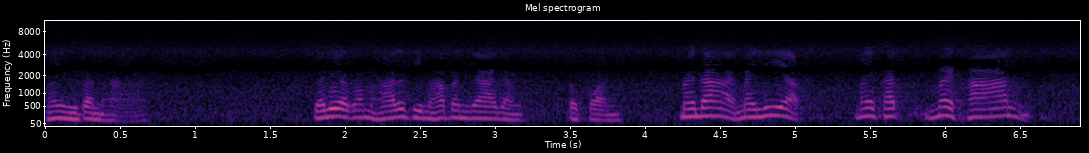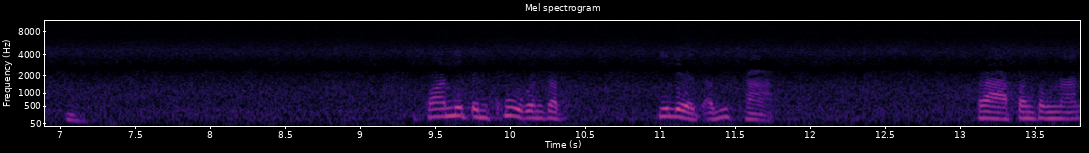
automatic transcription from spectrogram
ไม่มีปัญหา จะเรียกว่ามหาสติมหาปัญญาอย่างต่ก่อน ไม่ได้ไม่เรียก ไม่คัด ไม่ค้านเพราะนี่เป็นคู่กันกับกิเลสอวิชชาปราบกันตรงนั้น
